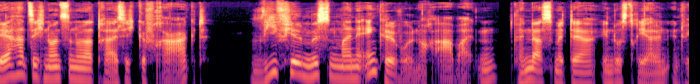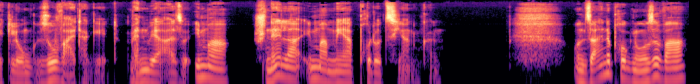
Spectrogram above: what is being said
Der hat sich 1930 gefragt, wie viel müssen meine Enkel wohl noch arbeiten, wenn das mit der industriellen Entwicklung so weitergeht, wenn wir also immer schneller, immer mehr produzieren können. Und seine Prognose war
